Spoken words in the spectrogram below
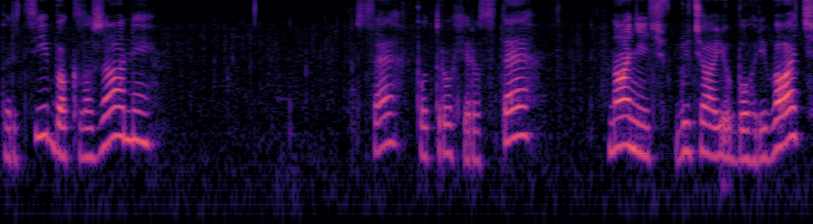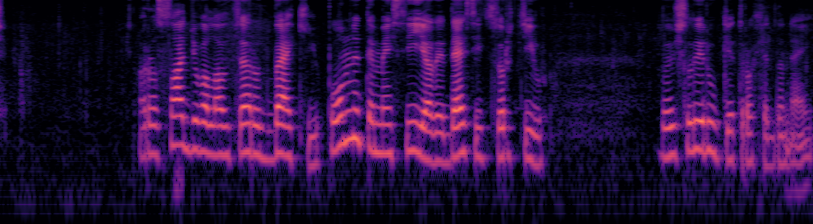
Перці, баклажани. Все потрохи росте. На ніч включаю обогрівач. Розсаджувала оце рудбекію. Помните, ми сіяли 10 сортів. Дійшли руки трохи до неї.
